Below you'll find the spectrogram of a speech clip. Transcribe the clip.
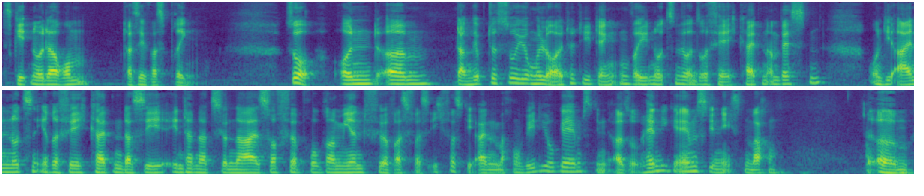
Es geht nur darum, dass sie was bringen. So, und ähm, dann gibt es so junge Leute, die denken, wie nutzen wir unsere Fähigkeiten am besten? Und die einen nutzen ihre Fähigkeiten, dass sie international Software programmieren für was weiß ich was. Die einen machen Videogames, also Handygames, die nächsten machen ähm,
